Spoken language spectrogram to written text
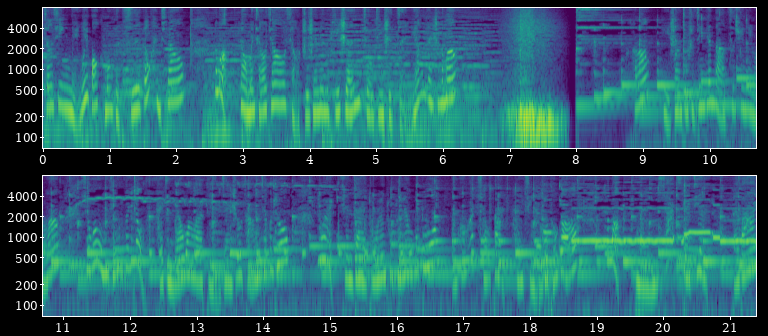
相信每位宝可梦粉丝都很期待哦。那么，让我们瞧瞧小智身边的皮神究竟是怎样诞生的吗？好，以上就是今天的资讯内容啦。喜欢我们节目的观众，还请不要忘了点赞、收藏、加关注哦。另外，现在同人图存量不多，有画画的小伙伴还请多多投稿哦。那么，我们下期再见。拜拜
